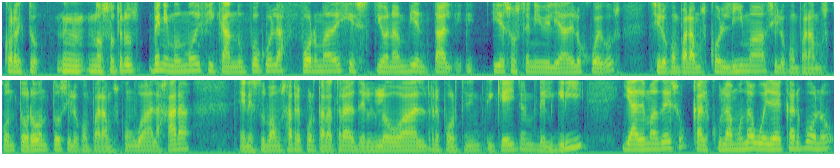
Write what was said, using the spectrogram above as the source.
Correcto. Mm, nosotros venimos modificando un poco la forma de gestión ambiental y, de sostenibilidad de los Juegos. Si lo comparamos con Lima, si lo comparamos con Toronto, si lo comparamos con Guadalajara. En estos vamos a reportar a través del Global Reporting Indicator, del GRI, y además de eso calculamos la huella de carbono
